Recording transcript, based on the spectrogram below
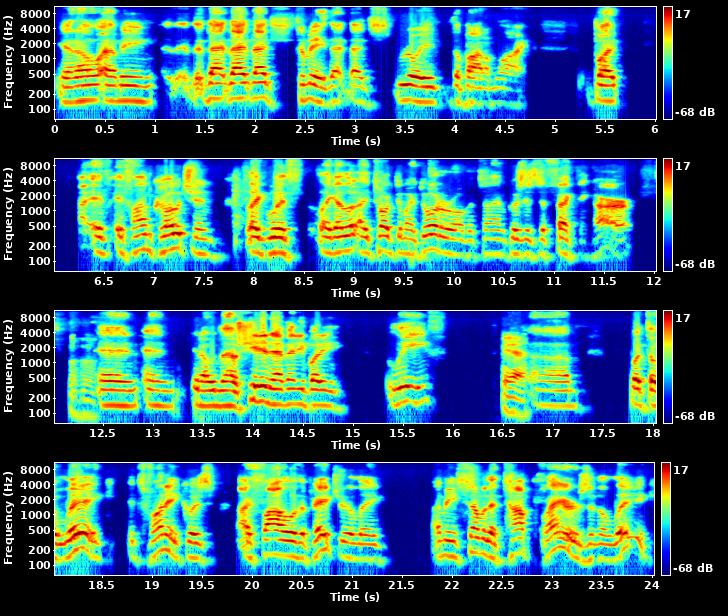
You know, I mean, that that that's to me that that's really the bottom line. But if if I'm coaching, like with like I, I talk to my daughter all the time because it's affecting her, mm-hmm. and and you know now she didn't have anybody leave. Yeah. Um, but the league, it's funny because I follow the Patriot League. I mean, some of the top players in the league,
